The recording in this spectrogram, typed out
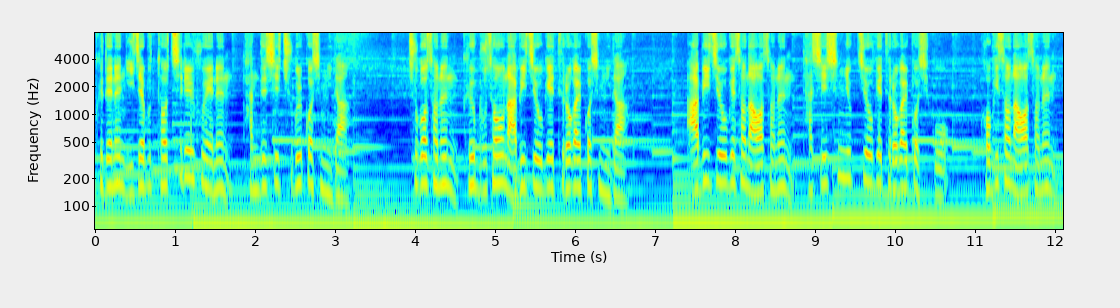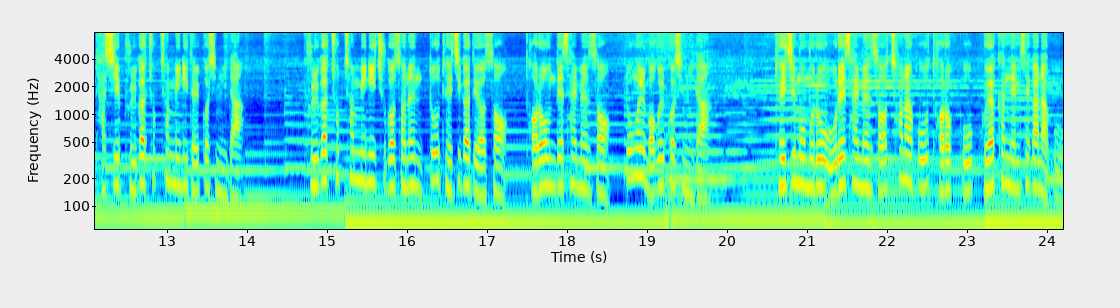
그대는 이제부터 7일 후에는 반드시 죽을 것입니다. 죽어서는 그 무서운 아비지옥에 들어갈 것입니다. 아비지옥에서 나와서는 다시 16지옥에 들어갈 것이고 거기서 나와서는 다시 불가촉천민이 될 것입니다. 불가촉천민이 죽어서는 또 돼지가 되어서 더러운 데 살면서 똥을 먹을 것입니다. 돼지 몸으로 오래 살면서 천하고 더럽고 고약한 냄새가 나고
